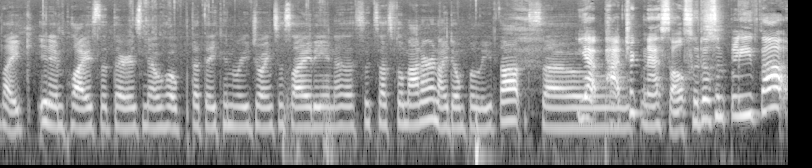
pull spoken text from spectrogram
like it implies that there is no hope that they can rejoin society in a successful manner, and I don't believe that. So yeah, Patrick Ness also doesn't believe that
